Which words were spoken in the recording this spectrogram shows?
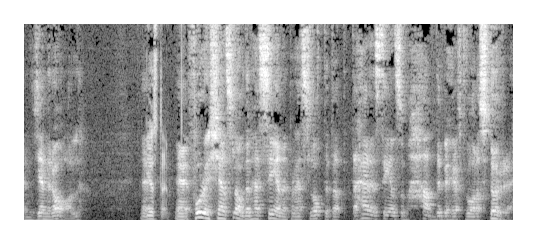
en general. Eh, Just det. eh, får du en känsla av den här scenen på det här slottet att det här är en scen som hade behövt vara större?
